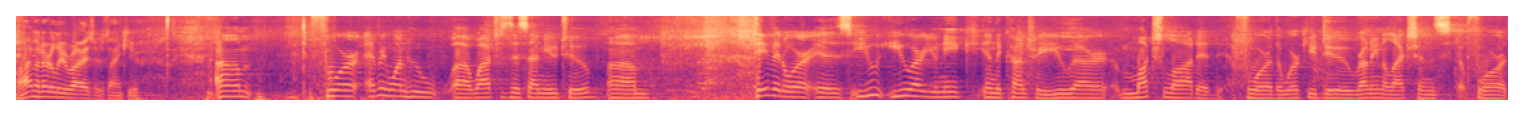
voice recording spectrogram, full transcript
I'm an early riser, thank you. Um, for everyone who uh, watches this on YouTube, um, David Orr is you. You are unique in the country. You are much lauded for the work you do running elections for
